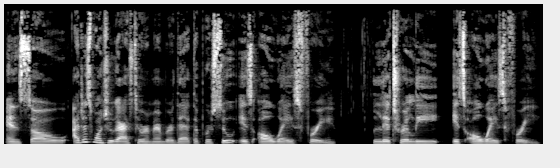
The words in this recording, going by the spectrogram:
And so I just want you guys to remember that the pursuit is always free. Literally, it's always free.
